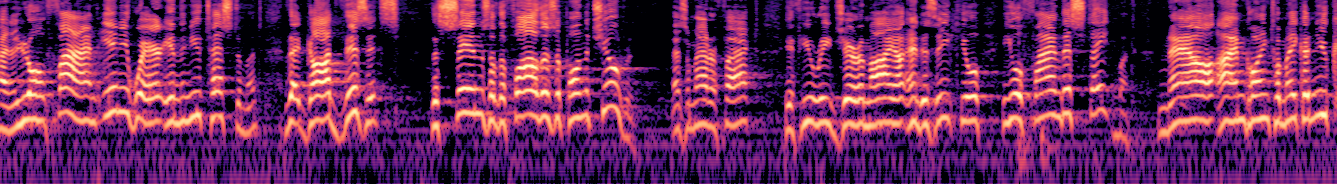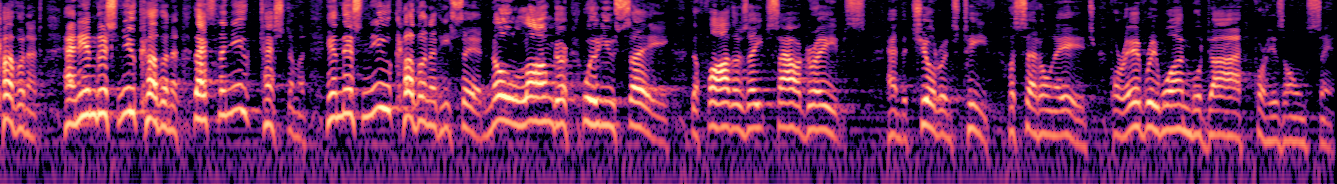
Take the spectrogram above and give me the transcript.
And you don't find anywhere in the New Testament that God visits the sins of the fathers upon the children. As a matter of fact, if you read Jeremiah and Ezekiel, you'll find this statement now I'm going to make a new covenant. And in this new covenant, that's the New Testament. In this new covenant, he said, no longer will you say, the fathers ate sour grapes and the children's teeth are set on edge, for everyone will die for his own sin.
